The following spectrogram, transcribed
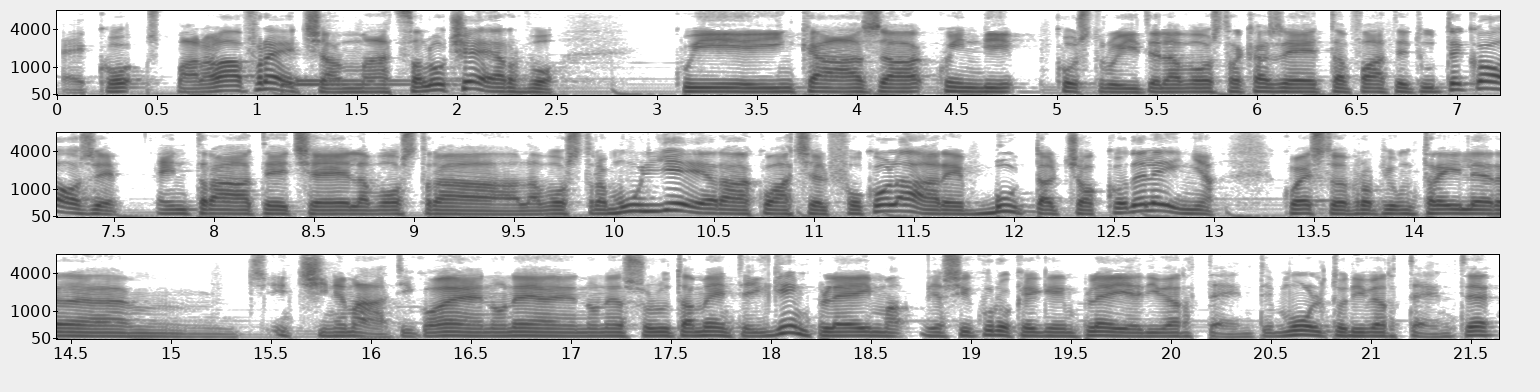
ecco, spara la freccia, ammazza lo cervo qui in casa, quindi costruite la vostra casetta, fate tutte cose, entrate, c'è la vostra, la vostra mugliera, qua c'è il focolare, butta il ciocco di legna, questo è proprio un trailer eh, cinematico, eh? non, è, non è assolutamente il gameplay, ma vi assicuro che il gameplay è divertente, molto divertente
